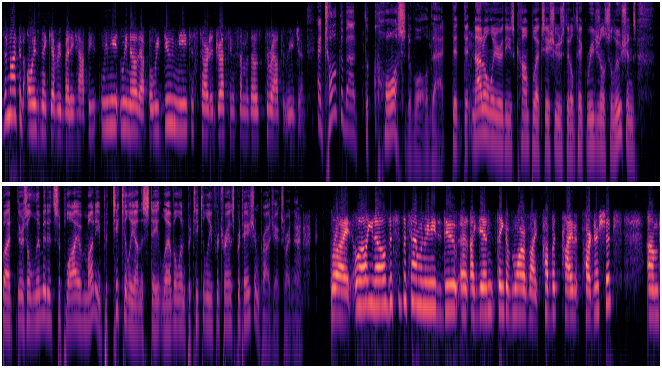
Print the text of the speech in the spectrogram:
They're not going to always make everybody happy. We need we know that, but we do need to start addressing some of those throughout the region. And talk about the cost of all of that. That that not only are these complex issues that'll take regional solutions, but there's a limited supply of money, particularly on the state level and particularly for transportation projects right now. Right. Well, you know, this is the time when we need to do uh, again think of more of like public-private partnerships um,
